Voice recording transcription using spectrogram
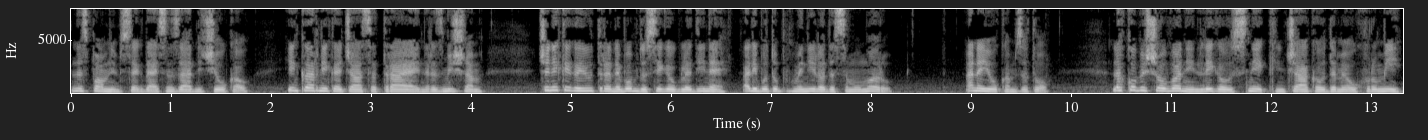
ne spomnim se, kdaj sem zadnjič jokal in kar nekaj časa traja in razmišljam, če nekega jutra ne bom dosegel gladine, ali bo to pomenilo, da sem umrl. A ne jokam za to. Lahko bi šel ven in legal v sneg in čakal, da me ohromi,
